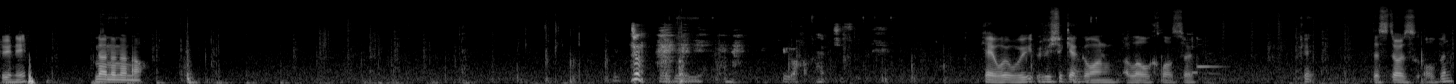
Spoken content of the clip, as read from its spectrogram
Do you need? No, no, no, no. Maybe- You all just- Okay, we, we we should get going a little closer. Okay. This door's open.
